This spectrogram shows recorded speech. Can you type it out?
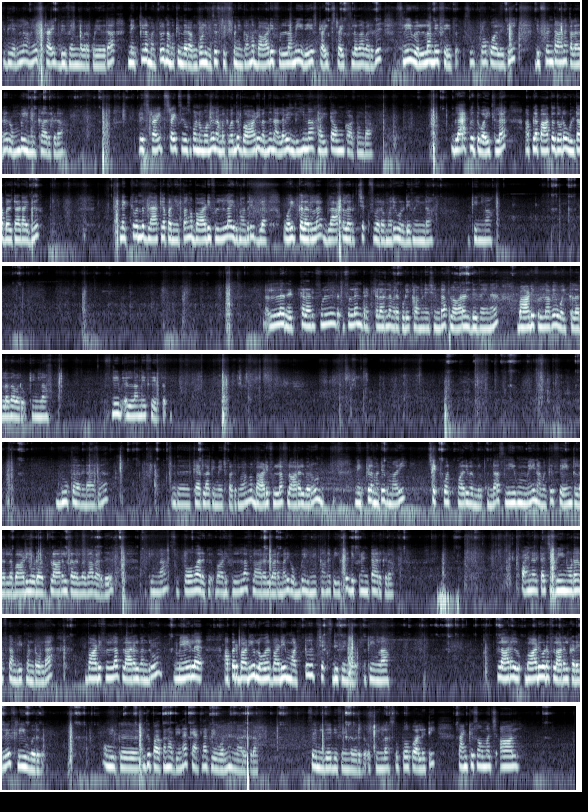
இது எல்லாமே ஸ்ட்ரைப் டிசைனில் வரக்கூடியதா நெக்கில் மட்டும் நமக்கு இந்த ரங்கோலி வச்சு ஸ்டிச் பண்ணிக்காங்க பாடி ஃபுல்லாமே இதே ஸ்ட்ரைட் ஸ்ட்ரைப்ஸில் தான் வருது. ஸ்லீவ் எல்லாமே சேர்த்து. சூப்பர் குவாலிட்டி டிஃப்ரெண்ட்டான கலர் ரொம்ப யூனிக்காக இருக்குடா. இப்படி ஸ்ட்ரைட் ஸ்ட்ரைப்ஸ் யூஸ் பண்ணும்போது நமக்கு வந்து பாடி வந்து நல்லாவே லீனாக ஹைட்டாகவும் காட்டும்டா. பிளாக் வித் ஒயிட்டில் அப்போ பார்த்ததோட உல்டா பெல்ட்டாடா இது? நெக் வந்து பிளாக்ல பண்ணியிருப்பாங்க பாடி ஃபுல்லாக இது மாதிரி ஒயிட் கலரில் பிளாக் கலர் செக்ஸ் வர மாதிரி ஒரு டிசைன் தான். ஓகேங்களா நல்ல red colour full full and red கலரில் வரக்கூடிய காம்பினேஷன் தான் ஃப்ளாரல் டிசைனு பாடி ஃபுல்லாகவே ஒயிட் கலரில் தான் வரும். ஓகேங்களா ஸ்லீவ் எல்லாமே சேர்த்து. ப்ளூ கலர்டாக இந்த கேட்லாக் இமேஜ் பார்த்துக்கோங்க. பாடி ஃபுல்லாக ஃப்ளாரல் வரும். நெக்கில் மட்டும் இது மாதிரி செக் ஒர்க் மாதிரி வந்திருக்குண்டா ஸ்லீவுமே நமக்கு சேம் கலரில் பாடியோட ஃப்ளாரல் கலரில் தான் வருது. ஓகேங்களா? சூப்பராக இருக்குது பாடி ஃபுல்லாக ஃப்ளாரல் வர மாதிரி ரொம்ப யூனிக்கான பீஸ் டிஃப்ரெண்ட்டாக இருக்குடா. ஃபைனல் டச் க்ரீனோட கம்ப்ளீட் பண்ணுறோம்டா பாடி ஃபுல்லாக ஃப்ளாரல் வந்துடும் மேலே அப்பர் பாடியும் லோவர் பாடியும் மட்டும் செக்ஸ் டிசைன் வரும். ஓகேங்களா? ஃப்ளாரல் பாடியோட ஃப்ளாரல் கடையில் ஸ்லீவ் வருது. உங்களுக்கு இது பார்க்கணும் அப்படின்னா கேட்லாக் வியூ ஒன்று நல்லா இருக்குடா. சேம் இதே டிசைனில் வருது. ஓகேங்களா? Super quality thank you so much all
